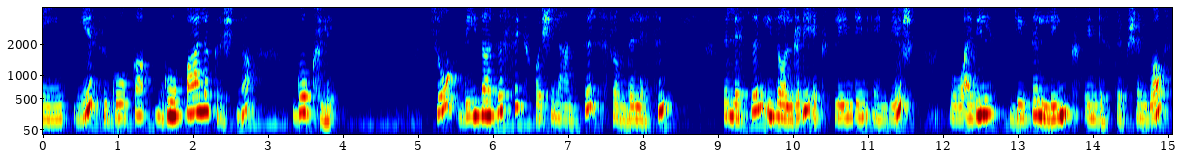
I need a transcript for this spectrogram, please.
name is ಗೋಕಾ Gopal Krishna Gokhale So these are the six question answers from the lesson. The lesson is already explained in English. So I will give the link in description box.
